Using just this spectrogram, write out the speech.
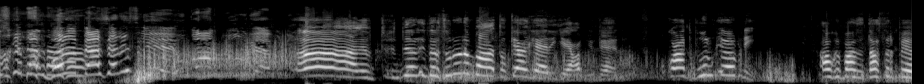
उसके पास बड़े पैसे इसलिए वो काम भूल गया। हाँ, इधर इधर सुनो ना बात तो क्या कह रही है आपकी बहन? वो बात भूल गए अपनी। आपके पास दस रुपए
